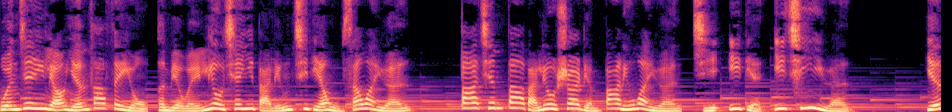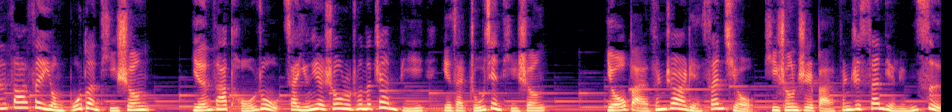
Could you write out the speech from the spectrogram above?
稳健医疗研发费用分别为六千一百零七点五三万元、八千八百六十二点八零万元及一点一七亿元。研发费用不断提升，研发投入在营业收入中的占比也在逐渐提升，由百分之二点三九提升至百分之三点零四。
